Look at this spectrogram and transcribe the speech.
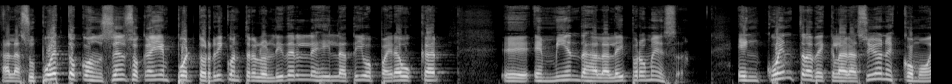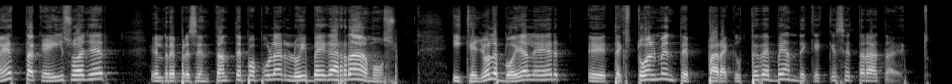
a la supuesto consenso que hay en Puerto Rico entre los líderes legislativos para ir a buscar eh, enmiendas a la ley promesa, encuentra declaraciones como esta que hizo ayer el representante popular Luis Vega Ramos y que yo les voy a leer eh, textualmente para que ustedes vean de qué es que se trata esto.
